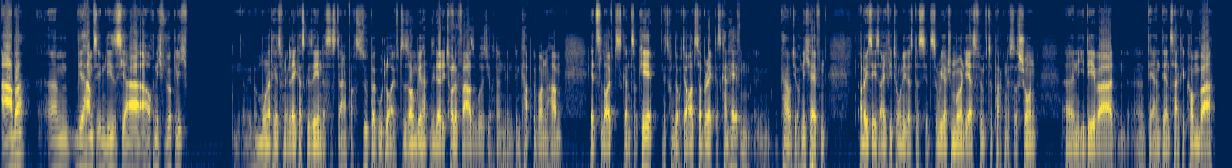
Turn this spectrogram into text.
aber ähm, wir haben es eben dieses Jahr auch nicht wirklich über Monate jetzt von den Lakers gesehen, dass es da einfach super gut läuft. Saisonbeginn hatten sie da die tolle Phase, wo sie auch dann den, den Cup gewonnen haben. Jetzt läuft es ganz okay. Jetzt kommt ja auch der All-Star-Break. Das kann helfen, kann natürlich auch nicht helfen. Aber ich sehe es eigentlich wie Tony, dass das jetzt Riyad Moore in die erste fünf zu packen, dass das schon äh, eine Idee war, äh, der an deren Zeit gekommen war.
